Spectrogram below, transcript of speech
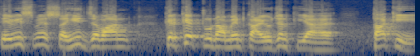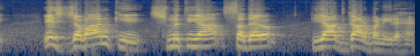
तेईस में शहीद जवान क्रिकेट टूर्नामेंट का आयोजन किया है ताकि इस जवान की स्मृतियाँ सदैव यादगार बनी रहें।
